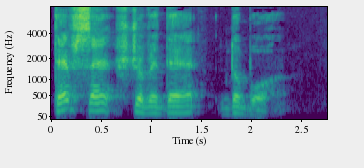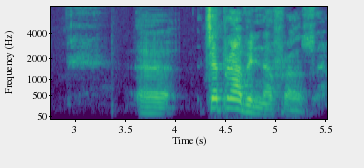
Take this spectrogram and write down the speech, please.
те все, що веде до Бога. Це правильна фраза.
